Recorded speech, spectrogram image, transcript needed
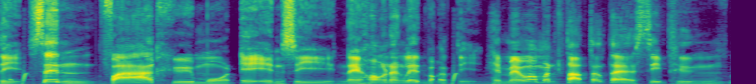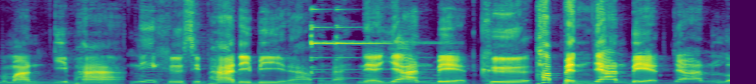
ติ เส้นฟ้าคือโหมด ANC ในห้องนั่งเล่นปกติ เห็นไหมว่ามันตัดตั้งแต่ 10 ถึงประมาณ 25 นี่คือ 15 dB นะครับเห็นไหมเนี่ยย่านเบสคือถ้าเป็นย่านเบสย่านโล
